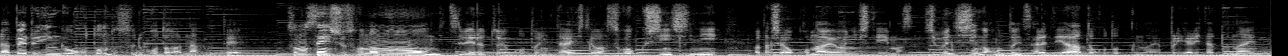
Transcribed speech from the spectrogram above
ラベルリングをほとんどすることがなくてその選手そのものを見つめるということに対してはすごく真摯に私は行うようにしています。自分自身が本当にされて嫌だったことっていうのはやっぱりやりたくないの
